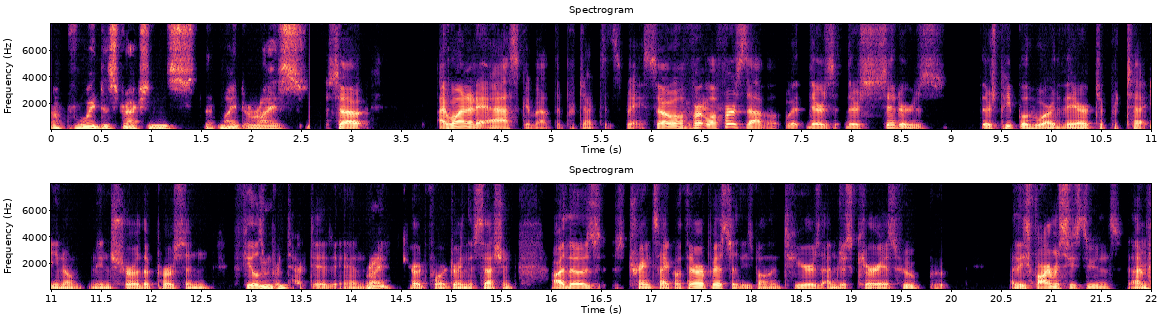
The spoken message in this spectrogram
avoid distractions that might arise. So, I wanted to ask about the protected space. So, okay. well, first off, there's there's sitters. There's people who are there to protect, you know, ensure the person feels mm-hmm. protected and right. cared for during the session. Are those trained psychotherapists? Are these volunteers? I'm just curious who, who are these pharmacy students? I'm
